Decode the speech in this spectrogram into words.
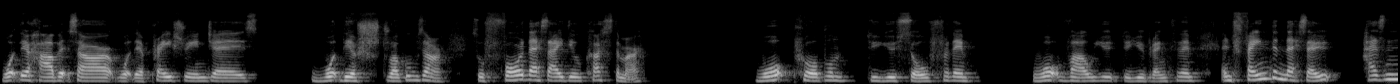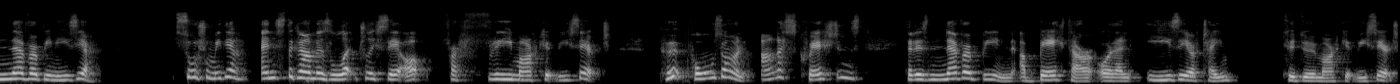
what their habits are, what their price range is, what their struggles are. So for this ideal customer, what problem do you solve for them? What value do you bring to them? And finding this out has never been easier social media. Instagram is literally set up for free market research. Put polls on, ask questions. There has never been a better or an easier time to do market research.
